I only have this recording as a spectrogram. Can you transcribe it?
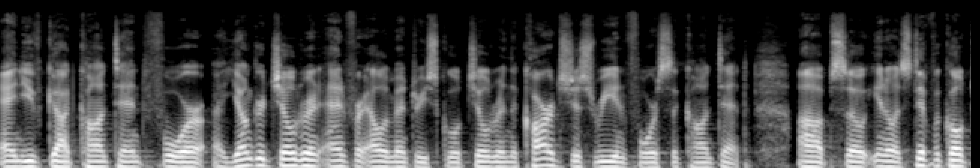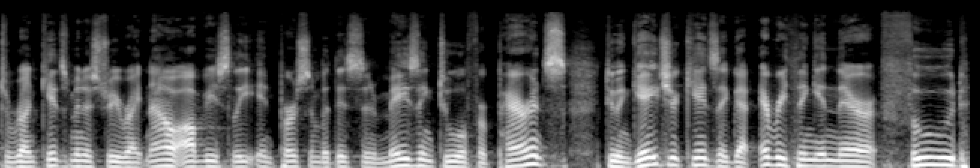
and you've got content for uh, younger children and for elementary school children. The cards just reinforce the content. Uh, so, you know, it's difficult to run kids' ministry right now, obviously in person, but this is an amazing tool for parents to engage your kids. They've got everything in there food.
